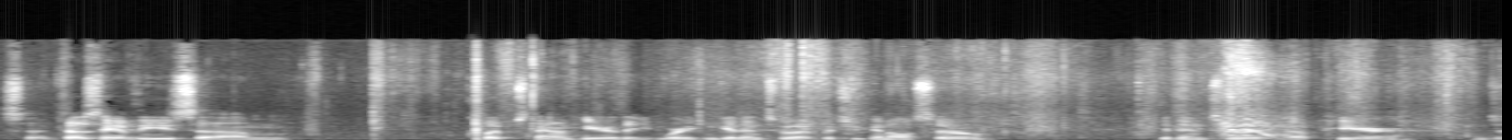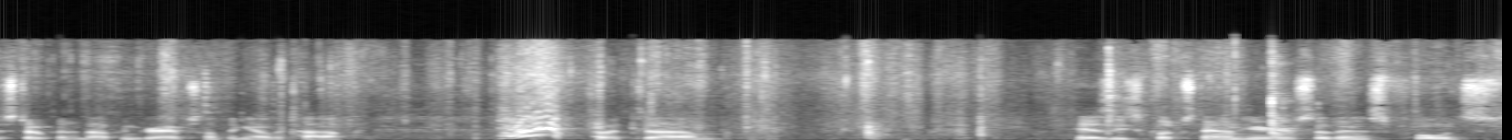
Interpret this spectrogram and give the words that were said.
So it does have these um, clips down here that where you can get into it, but you can also get into it up here and just open it up and grab something out of the top. But um, has these clips down here, so then it folds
